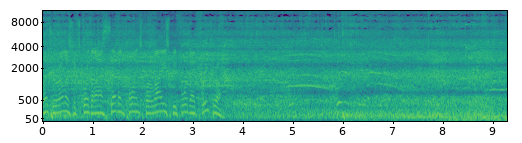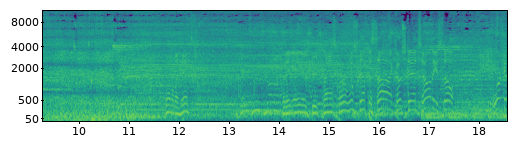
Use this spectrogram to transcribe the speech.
Letcher Ellis had scored the last seven points for Rice before that free throw. Couple of hits for the ASU transfer. We'll step aside. Coach D'Antoni still working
